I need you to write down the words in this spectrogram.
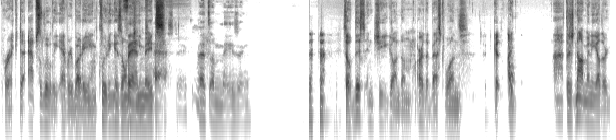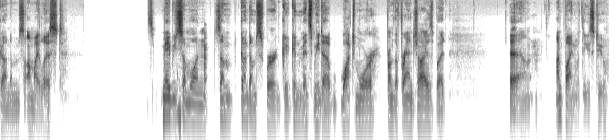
prick to absolutely everybody, including his own teammates. Fantastic. That's amazing. So this and G Gundam are the best ones. I, uh, there's not many other Gundams on my list. Maybe someone, some Gundam spur could convince me to watch more from the franchise, but um, I'm fine with these two.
